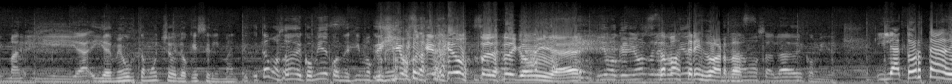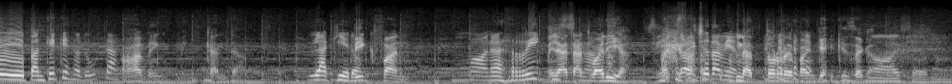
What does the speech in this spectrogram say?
Y, man- y- y me gusta mucho lo que es el manteco. Estamos hablando de comida cuando dijimos que no Dijimos íbamos que a- no íbamos a hablar de comida, ¿eh? dijimos que no íbamos a hablar de Somos comida, tres gordos. Vamos a hablar de comida. ¿Y la torta de panqueques no te gusta? Ah, me, me encanta. La quiero. Big fan. Bueno, es riquísima. Me la tatuaría. Sí, sí, yo también. Una torre de panqueques acá. No, eso no.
